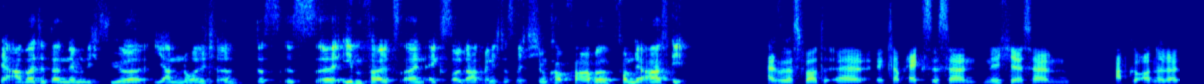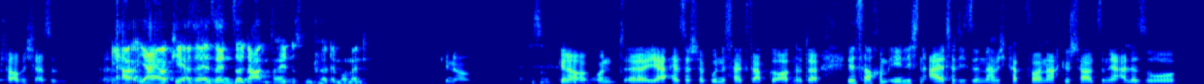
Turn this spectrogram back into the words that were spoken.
Der arbeitet dann nämlich für Jan Nolte. Das ist äh, ebenfalls ein Ex-Soldat, wenn ich das richtig im Kopf habe, von der AfD. Also das Wort, äh, ich glaube, Ex ist er nicht, er ist ja ein Abgeordneter, glaube ich. Also, äh, ja, ja, ja, okay. Also sein Soldatenverhältnis ruht halt im Moment. Genau. Also, genau. Und äh, ja, hessischer Bundestagsabgeordneter ist auch im ähnlichen Alter. Die sind, habe ich gerade vorher nachgeschaut, sind ja alle so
